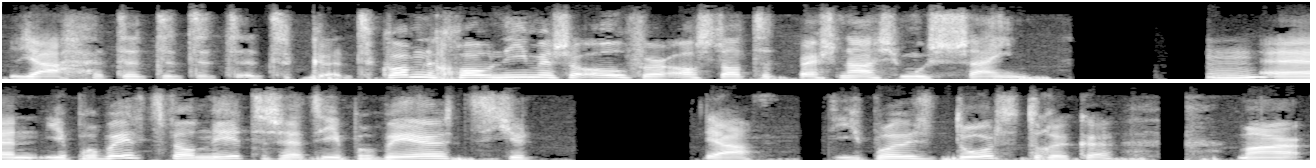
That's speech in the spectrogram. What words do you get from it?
ja, het, het, het, het kwam er gewoon niet meer zo over als dat het personage moest zijn. Mhm. En je probeert het wel neer te zetten. Je probeert je, ja, je probeert het door te drukken. Maar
